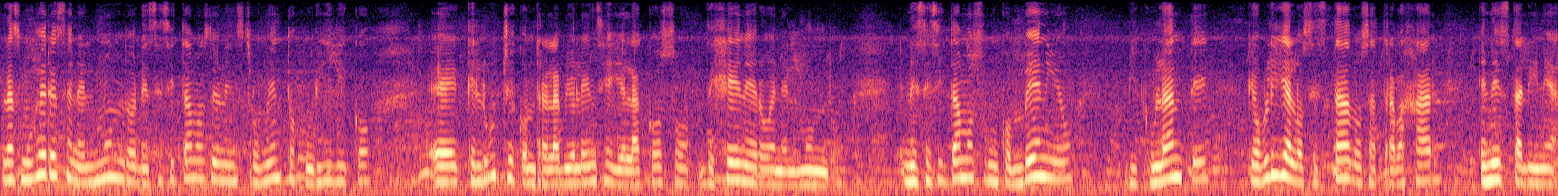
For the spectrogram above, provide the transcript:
Las mujeres en el mundo necesitamos de un instrumento jurídico eh, que luche contra la violencia y el acoso de género en el mundo. Necesitamos un convenio vinculante que obligue a los estados a trabajar en esta línea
